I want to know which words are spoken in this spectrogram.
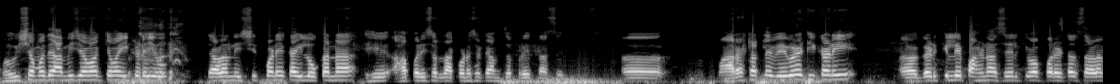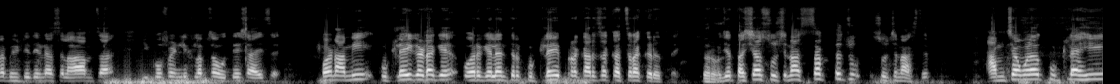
भविष्यामध्ये आम्ही जेव्हा केव्हा इकडे येऊ त्यावेळेला निश्चितपणे काही लोकांना हे हा परिसर दाखवण्यासाठी आमचा प्रयत्न असेल. महाराष्ट्रातल्या वेगवेगळ्या ठिकाणी गड किल्ले पाहणं असेल किंवा पर्यटन स्थळांना भेटी देणं असेल हा आमचा इको फ्रेंडली क्लबचा उद्देश आहेच आहे. पण आम्ही कुठल्याही गडा गे- वर गेल्यानंतर कुठल्याही प्रकारचा कचरा करत नाही. म्हणजे तशा सूचना सक्त सूचना असतात. आमच्यामुळं कुठल्याही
